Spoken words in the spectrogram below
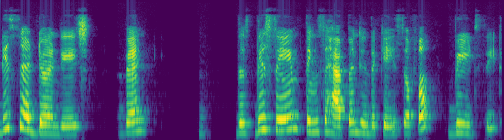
disadvantage when the, same things happened in the case of a weed seed.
